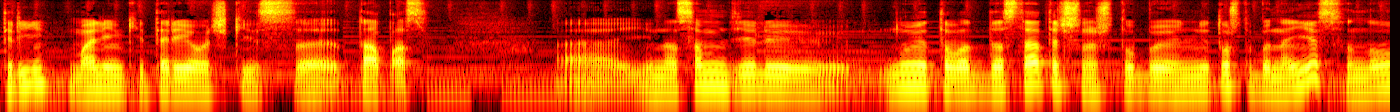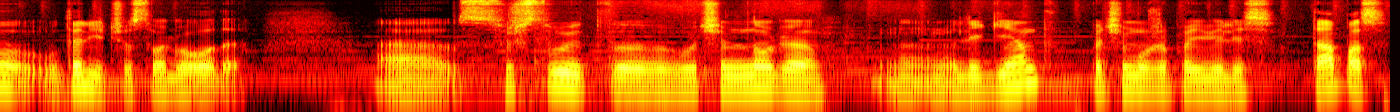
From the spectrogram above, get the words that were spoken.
три маленькие тарелочки с э, тапас. Э, И на самом деле, ну, этого достаточно, чтобы не то чтобы наесться, но утолить чувство голода. Существует э, очень много легенд, почему же появились тапас.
